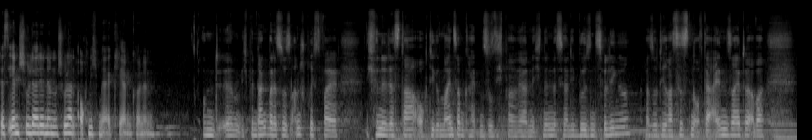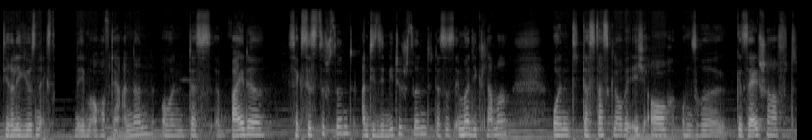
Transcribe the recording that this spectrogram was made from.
das ihren Schülerinnen und Schülern auch nicht mehr erklären können. Und ähm, ich bin dankbar, dass du das ansprichst, weil ich finde, dass da auch die Gemeinsamkeiten so sichtbar werden. Ich nenne das ja die bösen Zwillinge, also die Rassisten auf der einen Seite, aber die religiösen Extremisten eben auch auf der anderen. Und dass beide sexistisch sind, antisemitisch sind, das ist immer die Klammer. Und dass das, glaube ich, auch unsere Gesellschaft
